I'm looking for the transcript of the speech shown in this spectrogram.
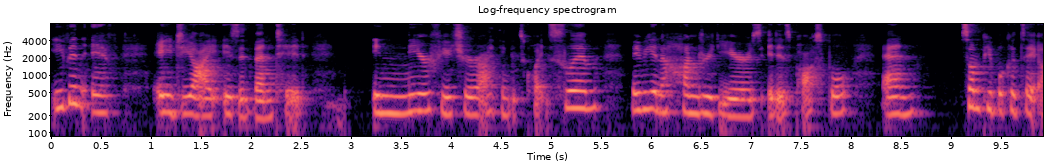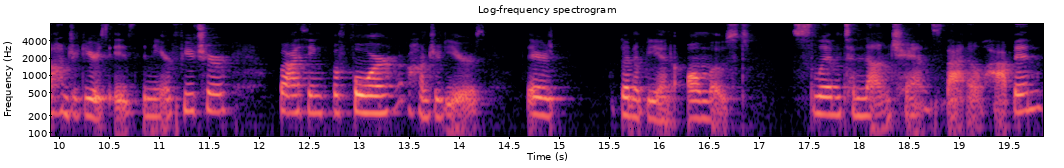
Even if AGI is invented in near future, I think it's quite slim. Maybe in a hundred years, it is possible, and some people could say a hundred years is the near future, but I think before a hundred years, there's gonna be an almost slim to none chance that it'll happen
